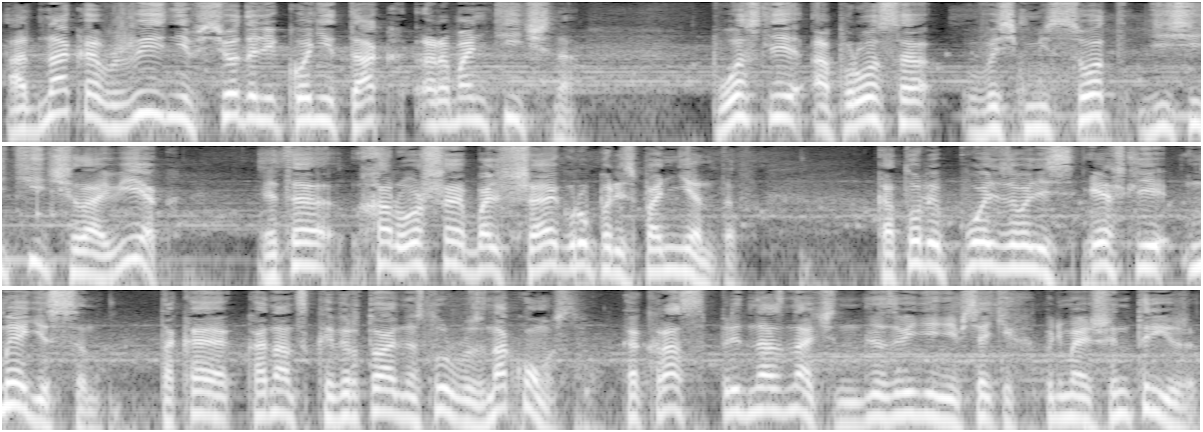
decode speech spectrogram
Однако в жизни все далеко не так романтично. После опроса 810 человек, это хорошая большая группа респондентов – которые пользовались Эшли Мэдисон, такая канадская виртуальная служба знакомств, как раз предназначена для заведения всяких, понимаешь, интрижек.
